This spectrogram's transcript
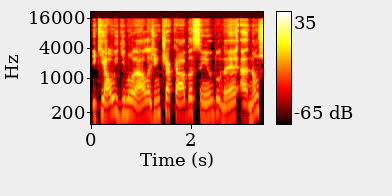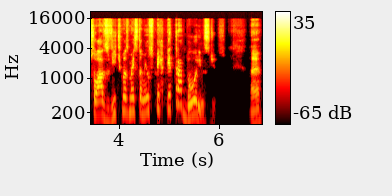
e que ao ignorá-la a gente acaba sendo, né, não só as vítimas, mas também os perpetradores disso, né?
